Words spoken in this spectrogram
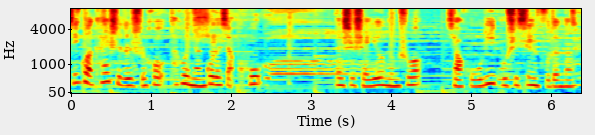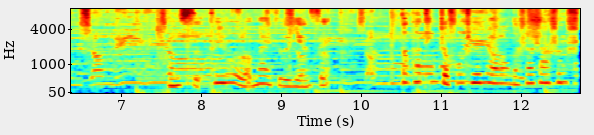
尽管开始的时候他会难过的想哭，但是谁又能说小狐狸不是幸福的呢？从此他拥有了麦子的颜色。当他听着风吹麦浪的沙沙声时，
